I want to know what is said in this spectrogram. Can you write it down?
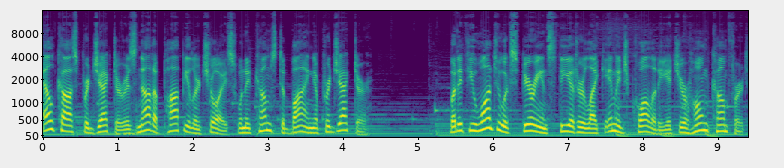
LCOS projector is not a popular choice when it comes to buying a projector. But if you want to experience theater-like image quality at your home comfort,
